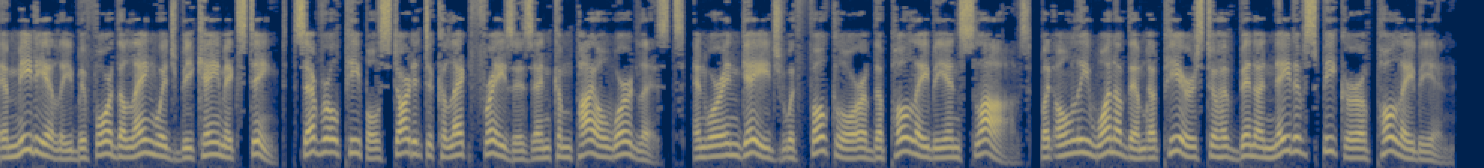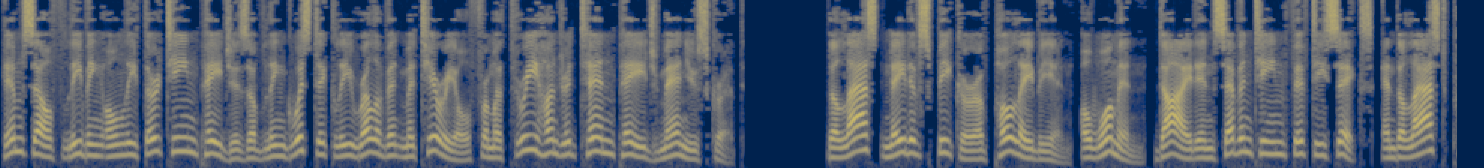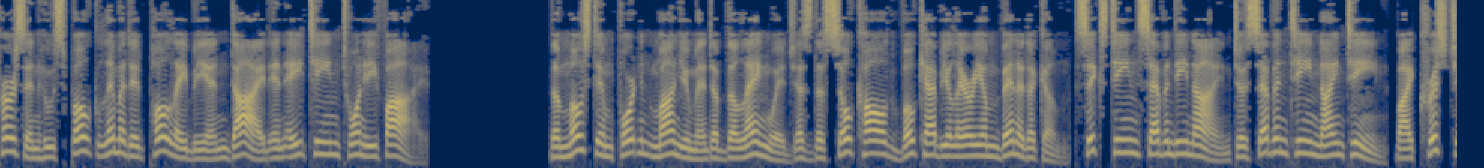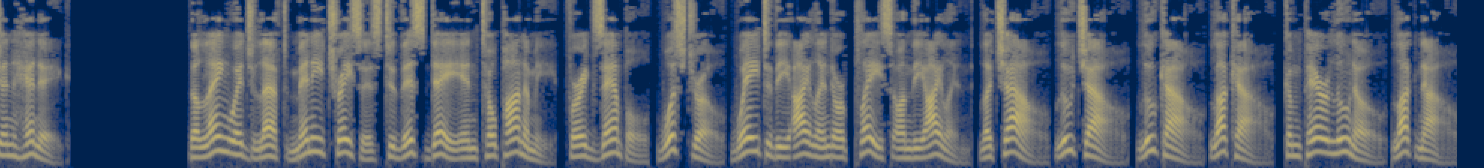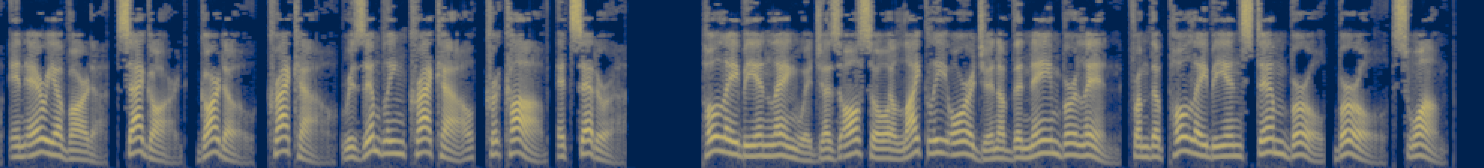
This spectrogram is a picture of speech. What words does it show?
Immediately before the language became extinct, several people started to collect phrases and compile wordlists, and were engaged with folklore of the Polabian Slavs, but only one of them appears to have been a native speaker of Polabian himself leaving only 13 pages of linguistically relevant material from a 310-page manuscript. The last native speaker of Polabian, a woman, died in 1756, and the last person who spoke limited Polabian died in 1825. The most important monument of the language is the so-called Vocabularium Veneticum 1679 by Christian Hennig. The language left many traces to this day in toponymy, for example, Wustrow way to the island or place on the island, Lachau Luchau, Lukau Lukau, compare Luno Lucknow in Aryavarta, Sagard, Gardo, Krakow resembling Krakow, Krakow, etc. Polabian language is also a likely origin of the name Berlin, from the Polabian stem burl, burl swamp.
